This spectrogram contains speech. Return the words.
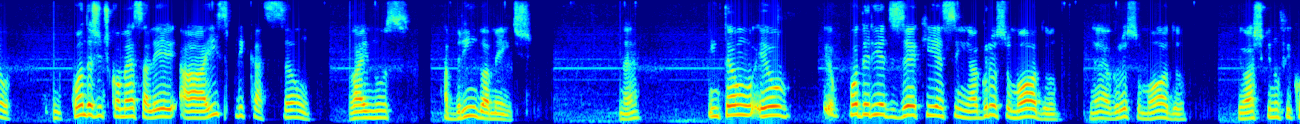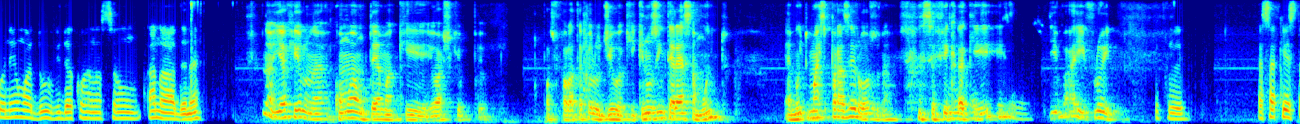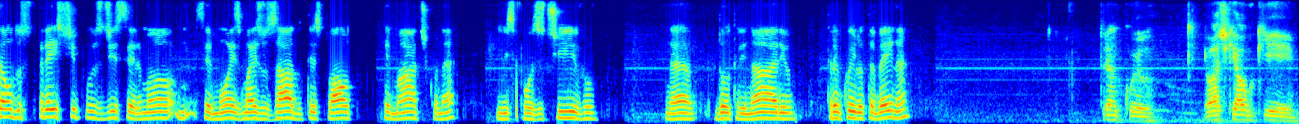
quando a gente começa a ler, a explicação vai nos abrindo a mente. Né? Então, eu eu poderia dizer que, assim, a grosso modo, né, a grosso modo, eu acho que não ficou nenhuma dúvida com relação a nada, né? Não, e aquilo, né? Como é um tema que eu acho que eu posso falar até pelo Dil aqui, que nos interessa muito, é muito mais prazeroso, né? Você fica aqui e vai e flui. E flui. Essa questão dos três tipos de sermão, sermões mais usado, textual, temático, né? E o expositivo, né, doutrinário, tranquilo também, né? Tranquilo. Eu acho que é algo que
